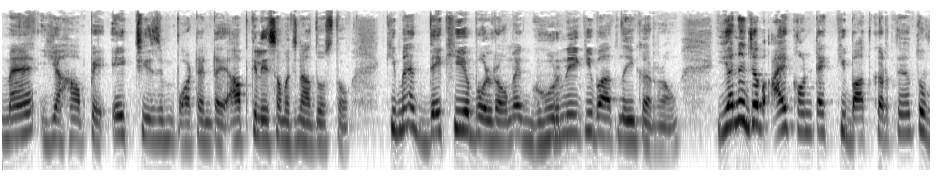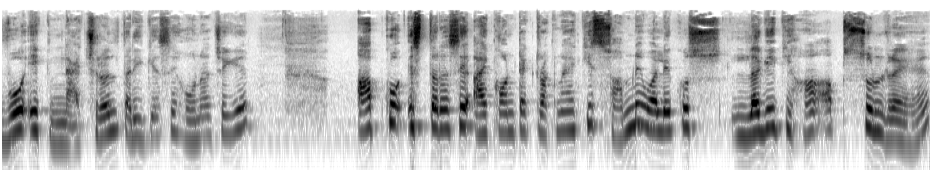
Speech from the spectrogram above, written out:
मैं यहाँ पे एक चीज़ इंपॉर्टेंट है, आपके लिए समझना दोस्तों, कि मैं देखिए बोल रहा हूँ, मैं घूरने की बात नहीं कर रहा हूँ। यानी जब आई कांटेक्ट की बात करते हैं तो वो एक नेचुरल तरीके से होना चाहिए। आपको इस तरह से आई कांटेक्ट रखना है कि सामने वाले को लगे कि हाँ आप सुन रहे हैं।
